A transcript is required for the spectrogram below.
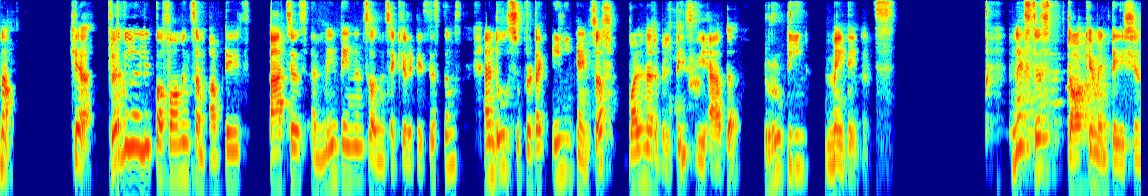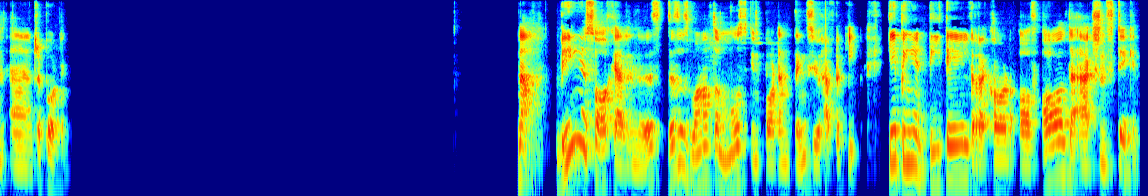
Now, here, regularly performing some updates, patches, and maintenance on security systems and tools to protect any kinds of vulnerabilities, we have the routine maintenance. Next is documentation and reporting. Now, being a SOC analyst, this is one of the most important things you have to keep. Keeping a detailed record of all the actions taken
